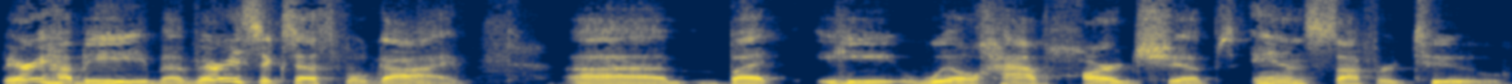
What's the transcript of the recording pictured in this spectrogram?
barry habib a very successful guy uh, but he will have hardships and suffer too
